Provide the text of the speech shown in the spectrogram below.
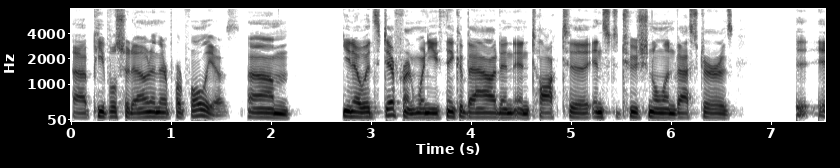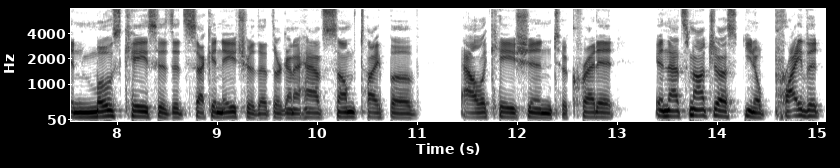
uh, people should own in their portfolios. Um, you know, it's different when you think about and, and talk to institutional investors. In most cases, it's second nature that they're going to have some type of allocation to credit and that's not just, you know, private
